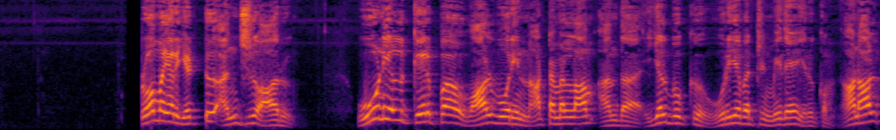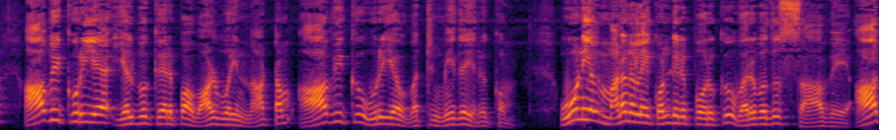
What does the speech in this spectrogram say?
ரோமையர் எட்டு அஞ்சு ஆறு. ஊழியலுக்கேற்ப வாழ்வோரின் நாட்டமெல்லாம் அந்த இயல்புக்கு உரியவற்றின் மீதே இருக்கும். ஆனால் ஆவிக்குரிய இயல்புக்கேற்ப வாழ்வோரின் நாட்டம் ஆவிக்கு உரியவற்றின் மீதே இருக்கும். ஊனியல் மனநிலை கொண்டிருப்போருக்கு வருவது சாவே.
